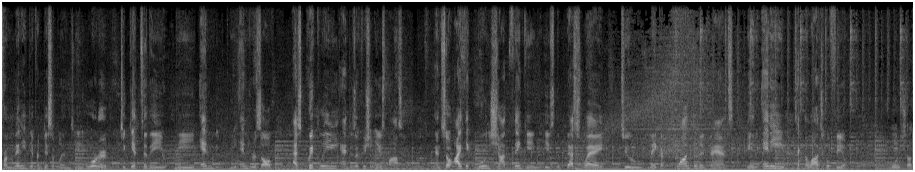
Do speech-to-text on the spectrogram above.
from many different disciplines in order to get to the, the, end, the end result as quickly and as efficiently as possible. And so I think moonshot thinking is the best way to make a quantum advance in any technological field. Moonshot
